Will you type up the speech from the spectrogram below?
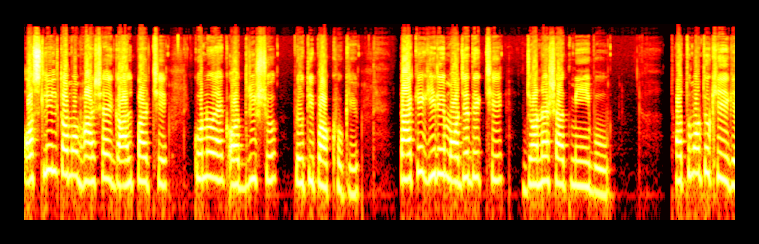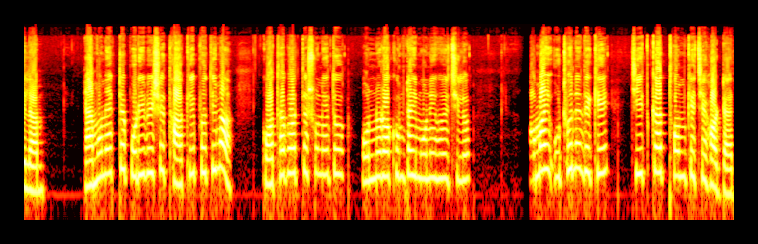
অশ্লীলতম ভাষায় গাল পারছে কোনো এক অদৃশ্য প্রতিপক্ষকে। তাকে ঘিরে মজা দেখছে জনাসাত মেয়ে বউ। থতমত খেয়ে গেলাম। এমন একটা পরিবেশে থাকে প্রতিমা? কথাবার্তা শুনে তো অন্যরকমটাই মনে হয়েছিল। আমায় উঠোনে দেখে চিৎকার থমকেছে হঠাৎ।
